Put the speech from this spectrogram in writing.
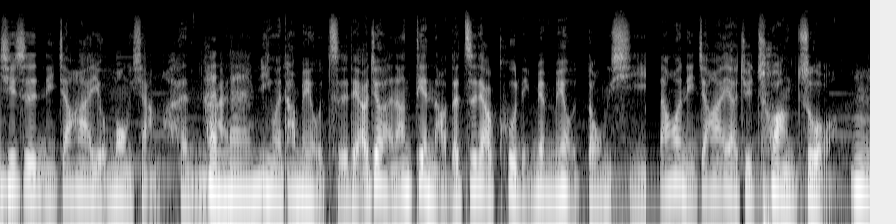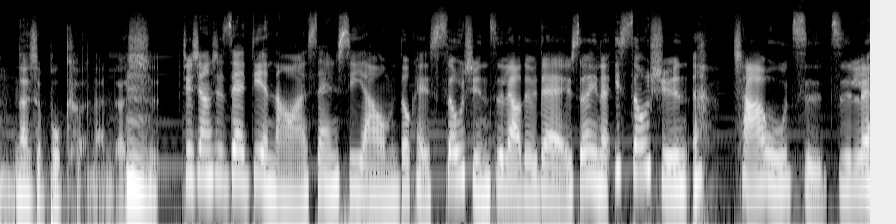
其实你叫他有梦想很难，很难，因为他没有资料，就好像电脑的资料库里面没有东西。然后你叫他要去创作，嗯，那是不可能的事。就像是在电脑啊、三 C 啊，我们都可以搜寻资料，对不对？所以呢，一搜寻 查无此资料。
